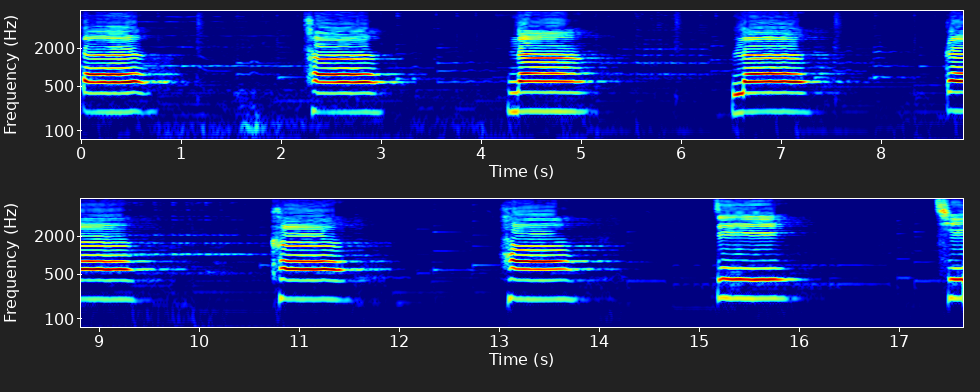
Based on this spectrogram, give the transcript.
त थ न ल क ख ह जी छि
